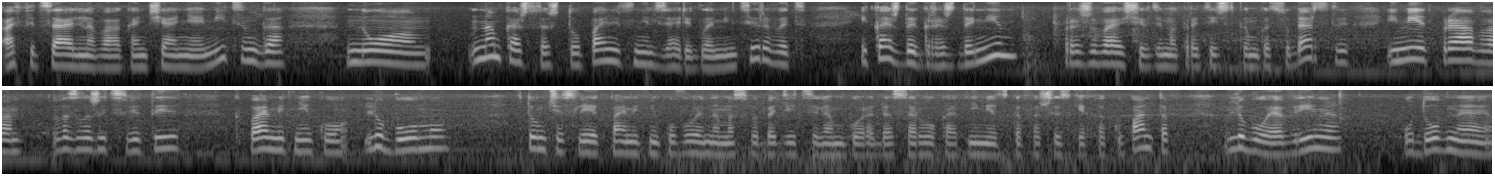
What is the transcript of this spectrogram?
официального окончания митинга, но нам кажется, что память нельзя регламентировать, и каждый гражданин, проживающий в демократическом государстве, имеет право возложить цветы памятнику любому, в том числе и к памятнику воинам-освободителям города Сорока от немецко-фашистских оккупантов в любое время, удобное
